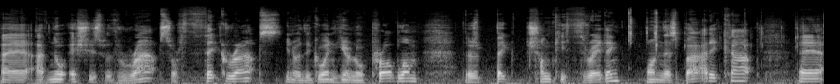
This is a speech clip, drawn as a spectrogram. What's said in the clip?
Uh, I've no issues with wraps or thick wraps, you know they go in here no problem. There's big chunky threading on this battery cap. Uh,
